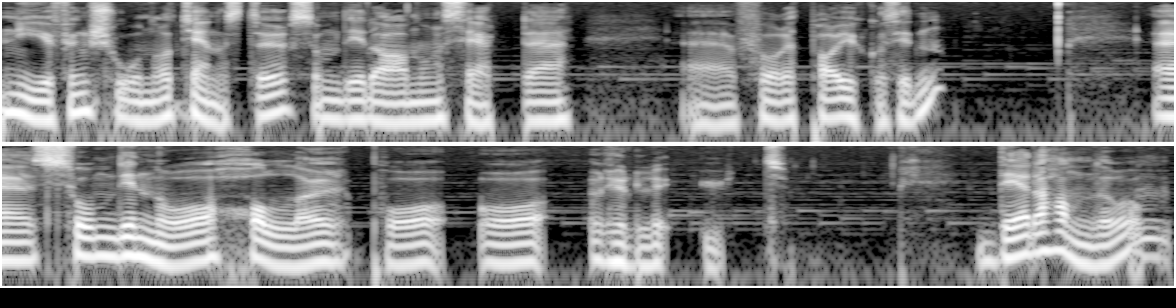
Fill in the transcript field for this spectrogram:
nye funksjoner og tjenester som de da annonserte eh, for et par uker siden, eh, som de nå holder på å rulle ut. Det det handler om,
